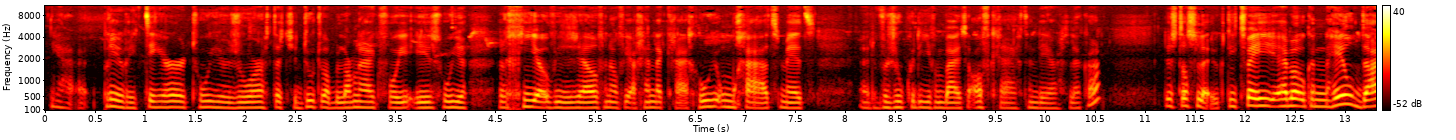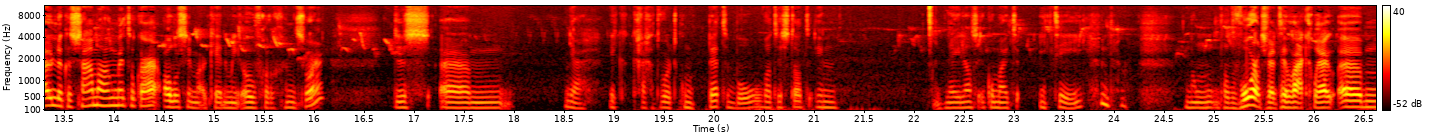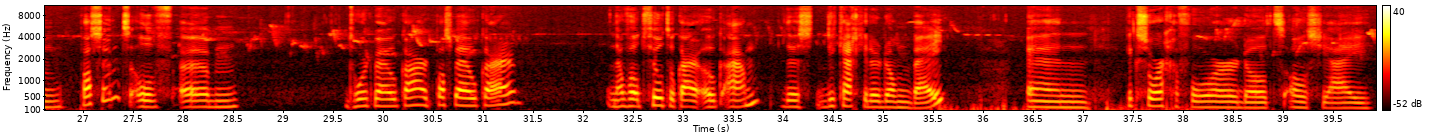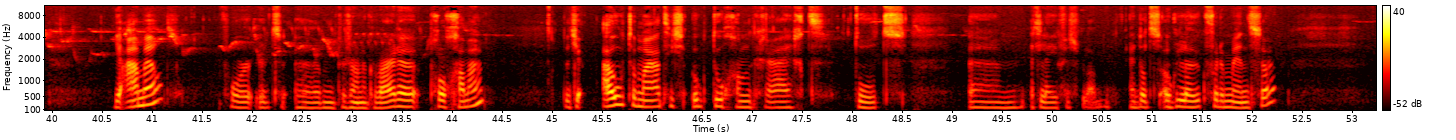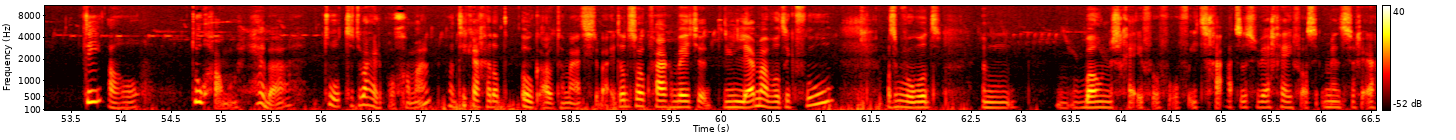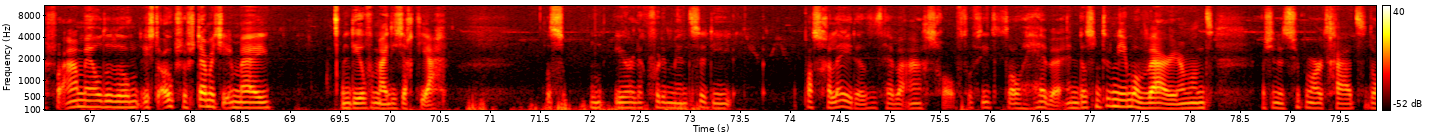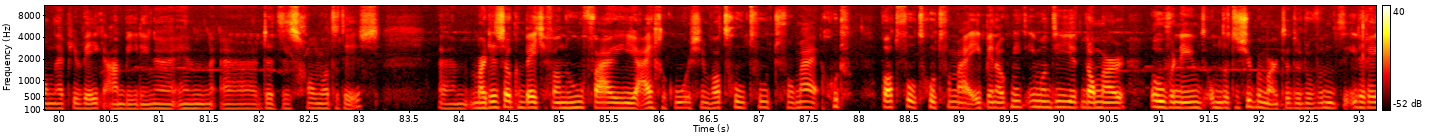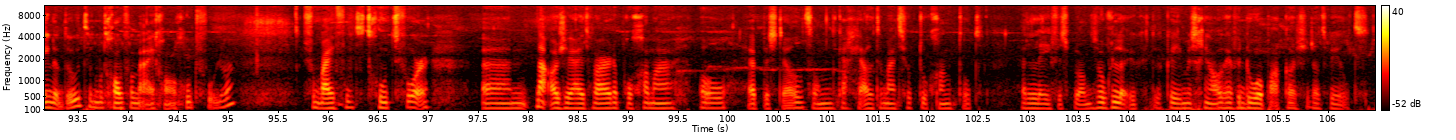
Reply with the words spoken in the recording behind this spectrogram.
ja, prioriteert, hoe je zorgt dat je doet wat belangrijk voor je is, hoe je regie over jezelf en over je agenda krijgt, hoe je omgaat met de verzoeken die je van buitenaf krijgt en dergelijke. Dus dat is leuk. Die twee hebben ook een heel duidelijke samenhang met elkaar. Alles in mijn academy overigens hoor. Dus um, ja, ik krijg het woord compatible. Wat is dat in het Nederlands, ik kom uit IT. dat woord werd heel vaak gebruikt. Um, passend of ehm, het hoort bij elkaar, het past bij elkaar. Nou, het vult elkaar ook aan. Dus die krijg je er dan bij. En ik zorg ervoor dat als jij je aanmeldt voor het um, persoonlijke waardeprogramma, dat je automatisch ook toegang krijgt tot het levensplan. En dat is ook leuk voor de mensen die al toegang hebben tot het waardeprogramma. Want die krijgen dat ook automatisch erbij. Dat is ook vaak een beetje het dilemma wat ik voel. Als ik bijvoorbeeld een bonus geef of, of iets gratis weggeef. Als mensen zich ergens voor aanmelden, dan is er ook zo'n stemmetje in mij. Een deel van mij die zegt ja, dat is oneerlijk voor de mensen die pas geleden dat hebben aangeschaft. Of die het al hebben. En dat is natuurlijk niet helemaal waar. Ja, want als je naar de supermarkt gaat, dan heb je weekaanbiedingen. En uh, dat is gewoon wat het is. Um, maar dit is ook een beetje van hoe vaar je je eigen koers en wat voelt goed voor mij. Goed, wat voelt goed voor mij. Ik ben ook niet iemand die het dan maar overneemt omdat de supermarkt dat doet of omdat iedereen dat doet. Het moet gewoon voor mij gewoon goed voelen. Dus voor mij voelt het goed voor. Um, nou, als jij het waardeprogramma al hebt besteld, dan krijg je automatisch ook toegang tot het levensplan. Dat is ook leuk. Dat kun je misschien ook even doorpakken als je dat wilt.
